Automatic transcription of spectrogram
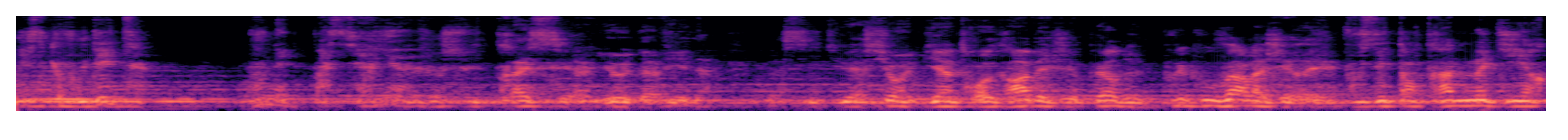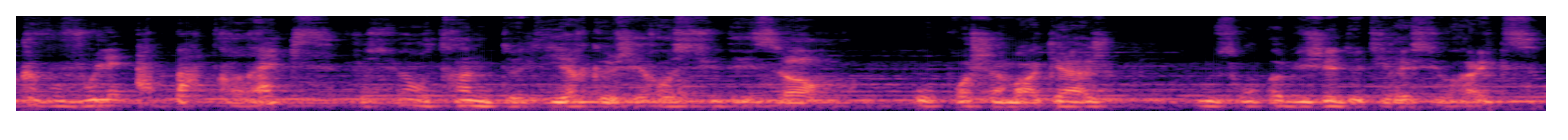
Qu'est-ce que vous dites? Vous n'êtes pas sérieux. Je suis très sérieux, David. La situation est bien trop grave et j'ai peur de ne plus pouvoir la gérer. Vous êtes en train de me dire que vous voulez abattre Rex? Je suis en train de te dire que j'ai reçu des ordres. Au prochain braquage, nous serons obligés de tirer sur Rex.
